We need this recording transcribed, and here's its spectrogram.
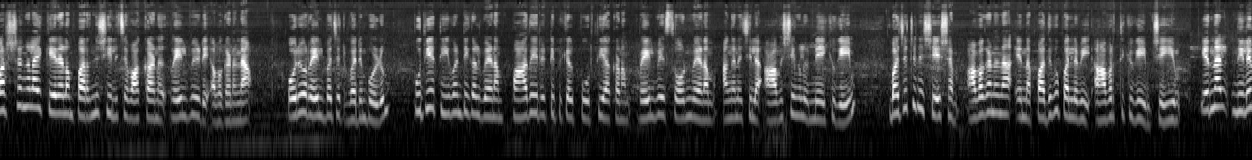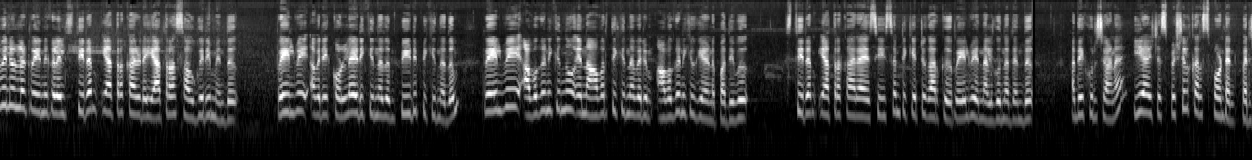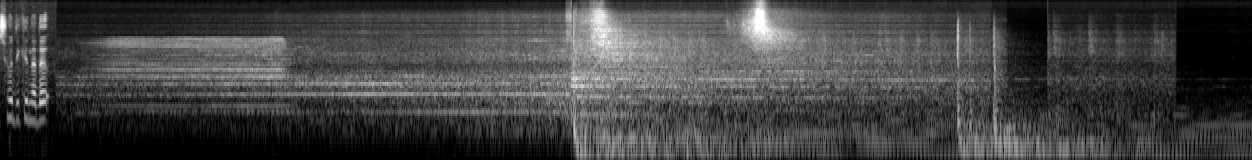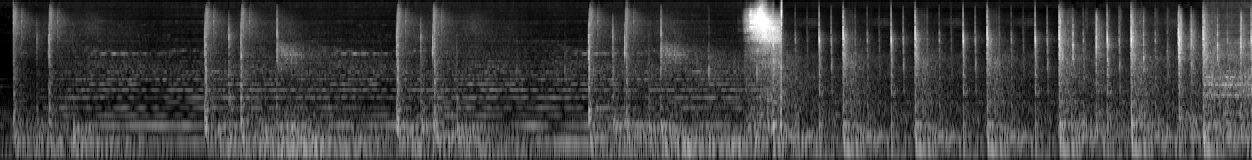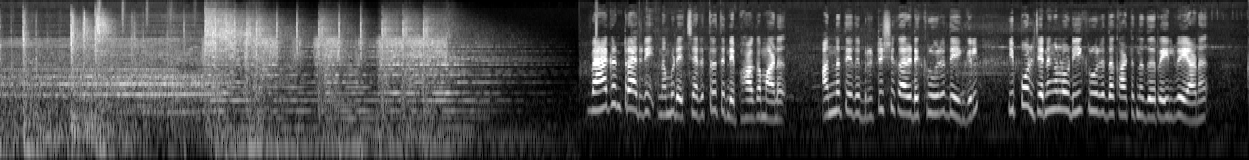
വർഷങ്ങളായി കേരളം പറഞ്ഞു ശീലിച്ച വാക്കാണ് റെയിൽവേയുടെ അവഗണന. ഓരോ റെയിൽ ബജറ്റ് വരുമ്പോഴും പുതിയ തീവണ്ടികൾ വേണം പാത ഇരട്ടിപ്പിക്കൽ പൂർത്തിയാക്കണം റെയിൽവേ സോൺ വേണം അങ്ങനെ ചില ആവശ്യങ്ങൾ ഉന്നയിക്കുകയും ബജറ്റിന് ശേഷം അവഗണന എന്ന പതിവ് പല്ലവി ആവർത്തിക്കുകയും ചെയ്യും. എന്നാൽ നിലവിലുള്ള ട്രെയിനുകളിൽ സ്ഥിരം യാത്രക്കാരുടെ യാത്രാ സൗകര്യം എന്ത്? റെയിൽവേ അവരെ കൊള്ളയടിക്കുന്നതും പീഡിപ്പിക്കുന്നതും റെയിൽവേയെ അവഗണിക്കുന്നു എന്ന് ആവർത്തിക്കുന്നവരും അവഗണിക്കുകയാണ് പതിവ്. സ്ഥിരം യാത്രക്കാരായ സീസൺ ടിക്കറ്റുകാർക്ക് റെയിൽവേ നൽകുന്നതെന്ത്? അതേക്കുറിച്ചാണ് ഈ ആഴ്ച സ്പെഷ്യൽ കറസ്പോണ്ടന്റ് പരിശോധിക്കുന്നത്. വാഗൺ ട്രാജഡി നമ്മുടെ ചരിത്രത്തിന്റെ ഭാഗമാണ്. അന്നത്തേത് ബ്രിട്ടീഷുകാരുടെ ക്രൂരതയെങ്കിൽ ഇപ്പോൾ ജനങ്ങളോട് ഈ ക്രൂരത കാട്ടുന്നത് റെയിൽവേയാണ്.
